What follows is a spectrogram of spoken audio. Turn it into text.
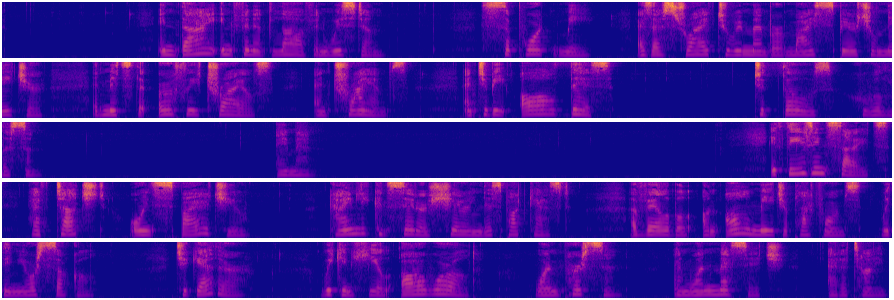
In Thy infinite love and wisdom, support me as I strive to remember my spiritual nature amidst the earthly trials and triumphs, and to be all this to those who will listen. Amen. If these insights have touched or inspired you, kindly consider sharing this podcast, available on all major platforms within your circle. Together, we can heal our world one person and one message at a time.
